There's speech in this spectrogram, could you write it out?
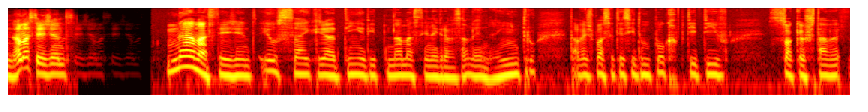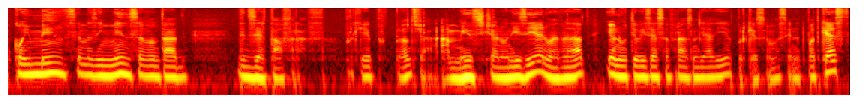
Namastê, gente. Namastê, gente. Eu sei que já tinha dito Namastê na gravação, né? na intro. Talvez possa ter sido um pouco repetitivo, só que eu estava com imensa, mas imensa vontade de dizer tal frase. Porquê? Porque, pronto, já há meses que já não dizia, não é verdade? Eu não utilizo essa frase no dia a dia, porque essa é uma cena de podcast.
